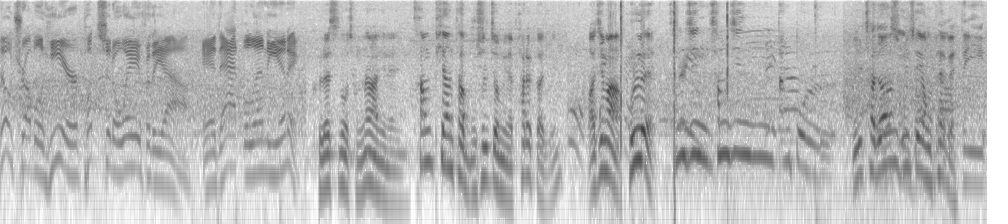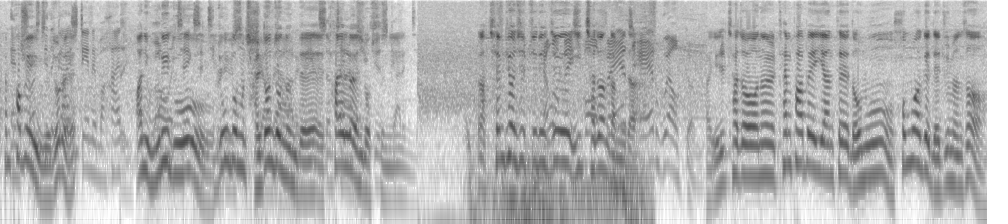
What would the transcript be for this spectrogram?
No trouble here. Puts it away for the out. And that will end the inning. 글래스노 장난 아니네. 3피안타 무실점이네 8회까지. 마지막 본래 삼진 삼진 땅볼. 1차전 1대 0 패배. 템파베이 왜 저래? 아니 우리도 이 정도면 잘 던졌는데 타일러 앤더슨이. 자, 챔피언십 시리즈 2차전 갑니다. 1차전을 템파베이한테 너무 허무하게 내주면서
